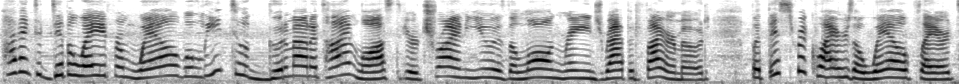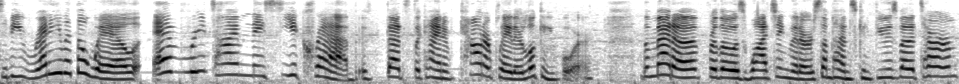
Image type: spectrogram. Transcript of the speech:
having to dip away from Whale will lead to a good amount of time lost if you're trying to use the long-range rapid-fire mode, but this requires a Whale player to be ready with a Whale every time they see a crab, if that's the kind of counterplay they're looking for. The meta, for those watching that are sometimes confused by the term,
